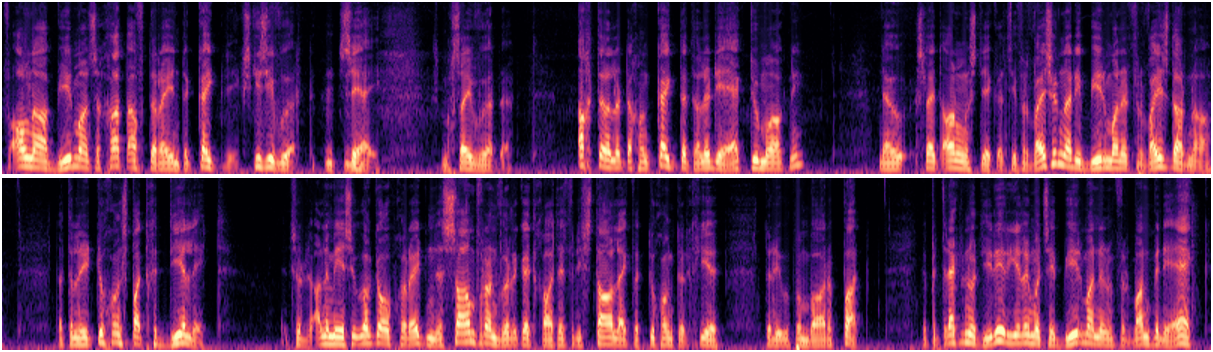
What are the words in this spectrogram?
veral na 'n buurman se gat af te ry en te kyk nie. Ekskuus die woord, sê hy. Dis maar sy woorde. Agter hulle te gaan kyk dat hulle die hek toemaak nie. Nou sluit aanhalingstekens. Die verwysing na die buurman het verwys daarna dat hulle die toegangspad gedeel het. Sodat ander mense ook daarop gery het en 'n saamverantwoordelikheid gehad het vir die staalhek wat toegang te gee tot die openbare pad. Met betrekking tot hierdie reëling met sy buurman in verband met die hek,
